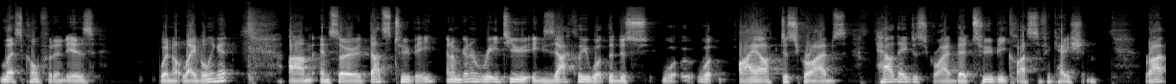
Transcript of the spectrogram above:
Less confident is we're not labeling it. Um, and so that's 2B. And I'm going to read to you exactly what the dis- what IARC describes, how they describe their 2B classification, right?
